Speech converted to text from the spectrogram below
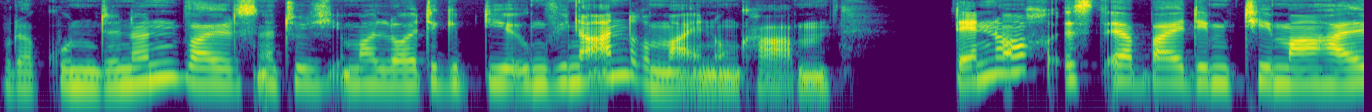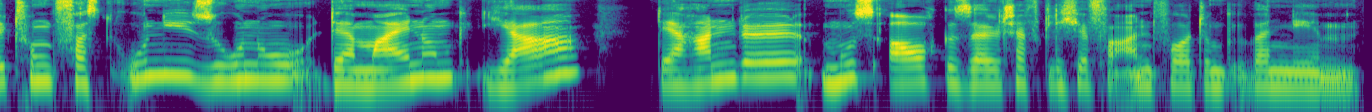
oder Kundinnen, weil es natürlich immer Leute gibt, die irgendwie eine andere Meinung haben. Dennoch ist er bei dem Thema Haltung fast unisono der Meinung, ja, der Handel muss auch gesellschaftliche Verantwortung übernehmen.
